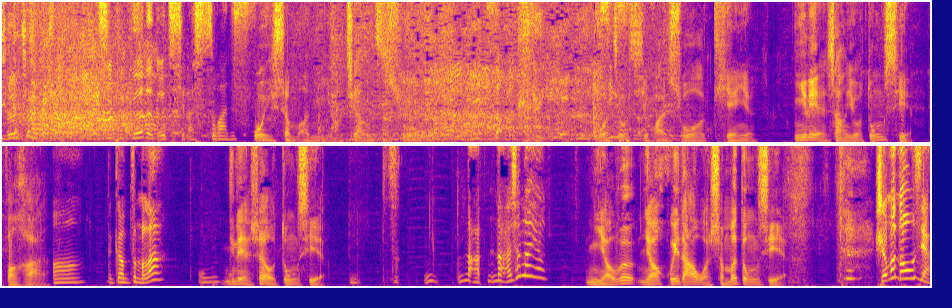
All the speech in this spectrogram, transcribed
皮疙瘩都起了，酸死！为什么你要这样子说我？你怎么看？我就喜欢说甜言。你脸上有东西，方涵，嗯，那个怎么了？你脸上有东西，你拿拿下来呀？你要问，你要回答我什么东西？什么东西？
